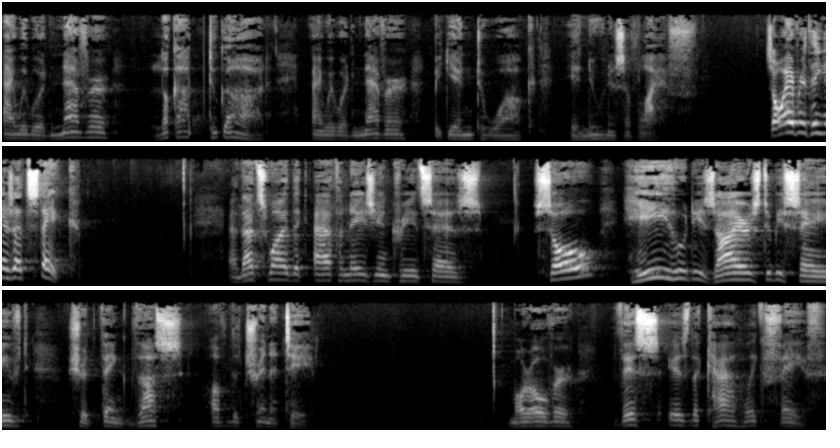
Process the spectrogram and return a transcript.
And we would never look up to God. And we would never begin to walk in newness of life. So everything is at stake. And that's why the Athanasian Creed says, So he who desires to be saved should think thus of the Trinity. Moreover, this is the Catholic faith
